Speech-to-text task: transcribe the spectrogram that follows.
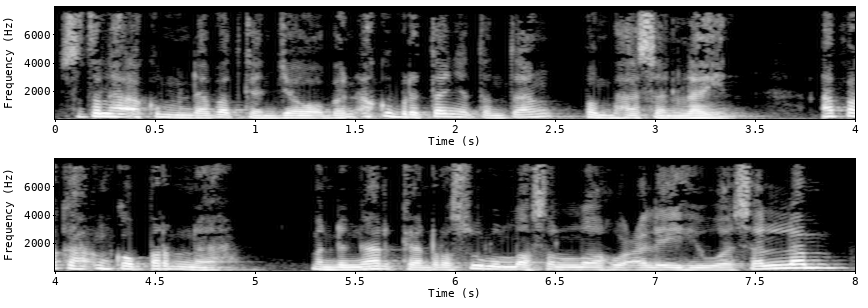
Setelah aku mendapatkan jawaban, aku bertanya tentang pembahasan lain. Apakah engkau pernah mendengarkan Rasulullah sallallahu alaihi wasallam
